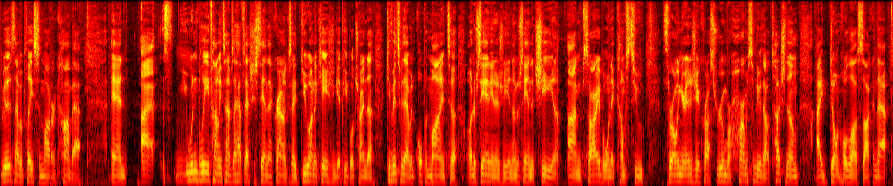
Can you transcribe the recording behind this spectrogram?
really doesn't have a place in modern combat. And I, you wouldn't believe how many times I have to actually stand that ground because I do on occasion get people trying to convince me to have an open mind to understand energy and understand the chi. And I'm sorry, but when it comes to throwing your energy across the room or harming somebody without touching them, I don't hold a lot of stock in that.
